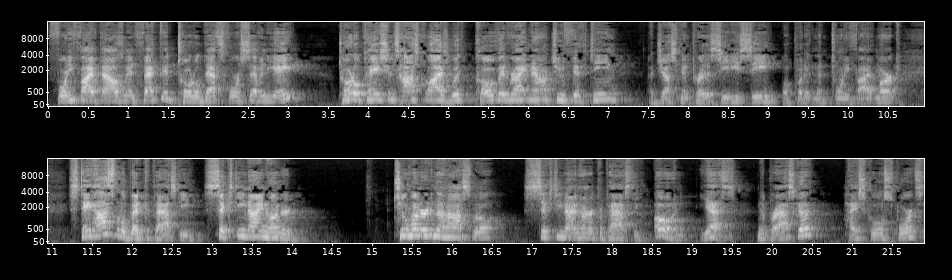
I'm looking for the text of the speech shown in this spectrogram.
45,000 infected, total deaths 478. Total patients hospitalized with COVID right now 215. Adjustment per the CDC, we'll put it in the 25 mark. State hospital bed capacity 6,900. 200 in the hospital, 6,900 capacity. Oh, and yes, Nebraska high school sports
